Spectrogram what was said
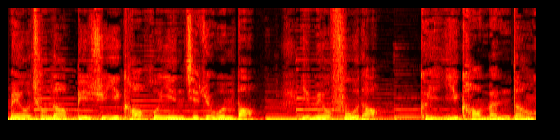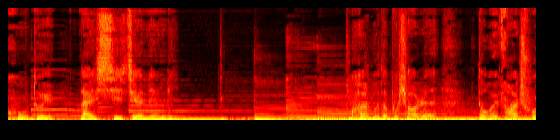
没有穷到必须依靠婚姻解决温饱，也没有富到可以依靠门当户对来喜结连理。怪不得不少人都会发出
